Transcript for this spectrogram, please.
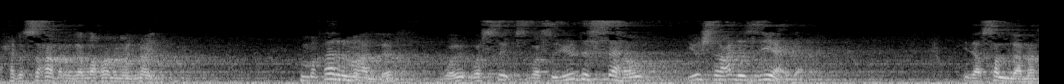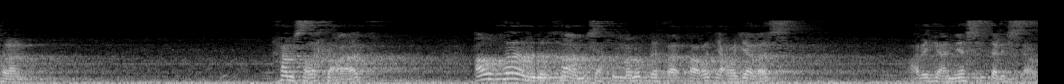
أحد الصحابة رضي الله عنهم أجمعين. ثم قال المؤلف وسجود السهو يشرع للزيادة. إذا صلى مثلا خمس ركعات أو كامل الخامسة ثم نبه فرجع وجلس عليه أن يسجد للسهو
